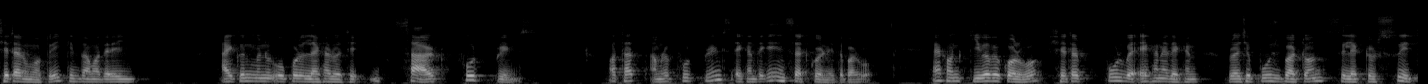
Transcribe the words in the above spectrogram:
সেটার মতোই, কিন্তু আমাদের এই আইকন মেনুর উপরে লেখা রয়েছে ইনসার্ট ফুটপ্রিন্টস অর্থাৎ আমরা ফুটপ্রিন্টস এখান থেকে ইনসার্ট করে নিতে পারব। এখন কীভাবে করব, সেটার পূর্বে এখানে দেখেন, রয়েছে push button selector switch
